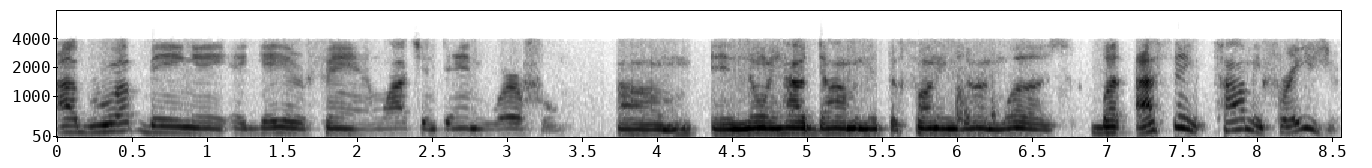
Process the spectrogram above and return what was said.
I, grew up being a, a Gator fan, watching Danny Wuerffel, um, and knowing how dominant the Fun 'n' Gun was. But I think Tommie Frazier,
